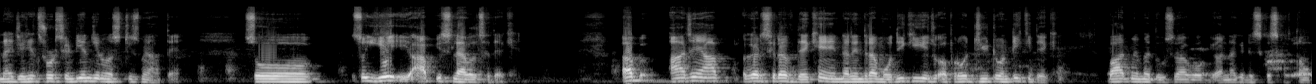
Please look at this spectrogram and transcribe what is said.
नाइजेरियन स्टूडेंट्स इंडियन यूनिवर्सिटीज़ में आते हैं। सो so, सो so ये आप इस लेवल से देखें। अब आ जाए आप अगर सिर्फ़ देखें नरेंद्र मोदी की ये जो अप्रोच जी ट्वेंटी की देखें बाद में मैं दूसरा वो की डिस्कस करता हूँ।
